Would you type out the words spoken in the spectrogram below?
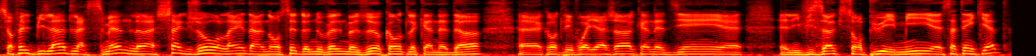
si on fait le bilan de la semaine, là, à chaque jour, l'Inde a annoncé de nouvelles mesures contre le Canada, euh, contre les voyageurs canadiens, les visas qui sont plus émis. ça t'inquiète?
